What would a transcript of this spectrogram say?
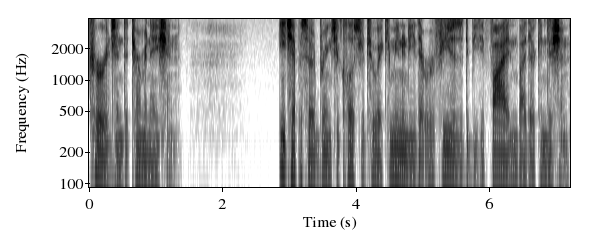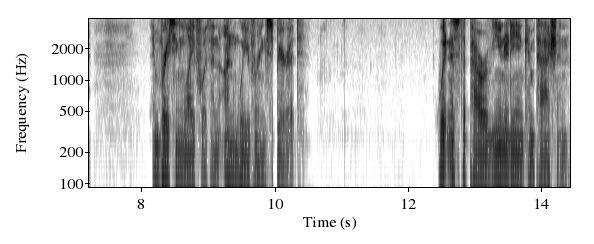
courage, and determination each episode brings you closer to a community that refuses to be defined by their condition, embracing life with an unwavering spirit. Witness the power of unity and compassion,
